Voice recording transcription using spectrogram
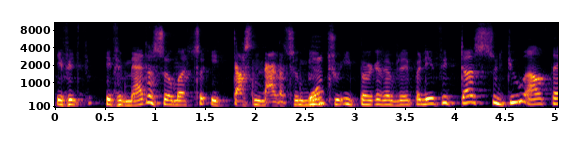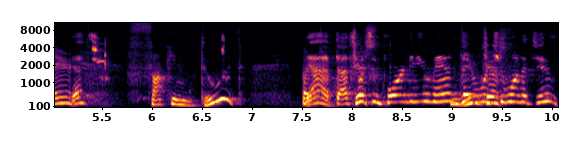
if it if it matters so much, it doesn't matter to me Yeah. to eat burgers every day. But if it does to you out there, fucking do it. But yeah, if that's just, what's important to you, man, do what just- you want to do.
